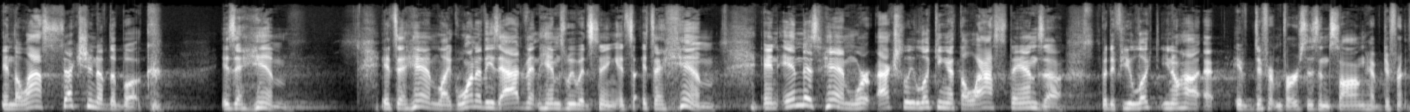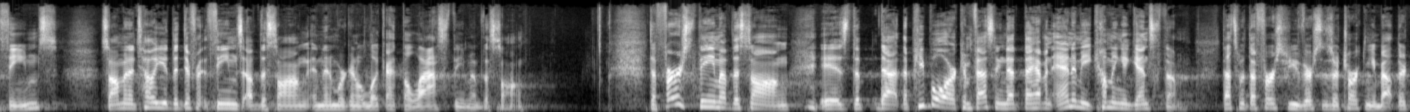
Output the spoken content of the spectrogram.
in the last section of the book is a hymn. It's a hymn, like one of these Advent hymns we would sing. It's, it's a hymn. And in this hymn, we're actually looking at the last stanza. But if you look, you know how uh, if different verses in song have different themes? So I'm going to tell you the different themes of the song, and then we're going to look at the last theme of the song. The first theme of the song is the, that the people are confessing that they have an enemy coming against them. That's what the first few verses are talking about. They're,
